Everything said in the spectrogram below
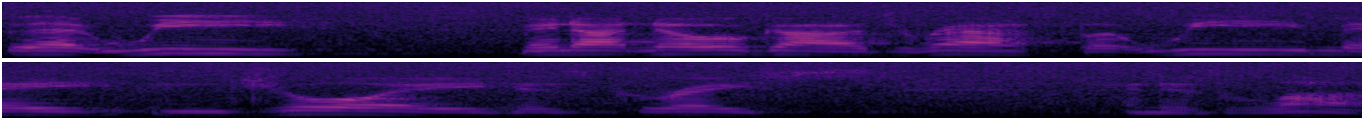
so that we may not know God's wrath, but we may enjoy his grace and his love.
